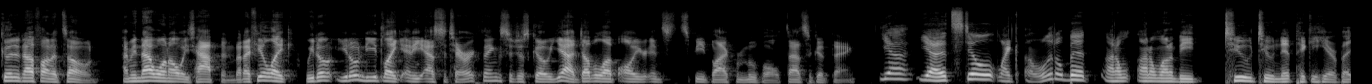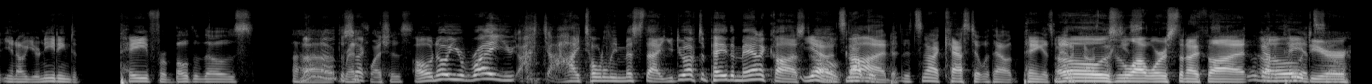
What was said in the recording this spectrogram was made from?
good enough on its own. I mean, that won't always happen, but I feel like we don't you don't need like any esoteric things to just go, yeah, double up all your instant speed black removal. That's a good thing. Yeah, yeah, it's still like a little bit I don't I don't want to be too too nitpicky here, but you know, you're needing to pay for both of those No, uh, no, the rent sec- fleshes. Oh no, you're right. You I, totally missed that. You do have to pay the mana cost. Yeah, oh, it's God. not it's not cast it without paying its mana cost. oh, cost, this is a lot worse than I thought. Oh it, so dear.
